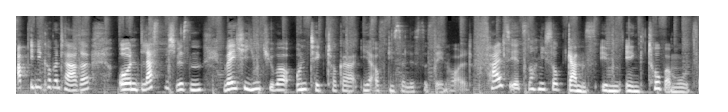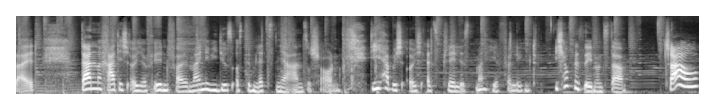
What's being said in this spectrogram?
ab in die Kommentare und lasst mich wissen, welche YouTuber und TikToker ihr auf dieser Liste sehen wollt. Falls ihr jetzt noch nicht so ganz im Inktober-Mood seid, dann rate ich euch auf jeden Fall, meine Videos aus dem letzten Jahr anzuschauen. Die habe ich euch als Playlist mal hier verlinkt. Ich hoffe, wir sehen uns da. Ciao!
